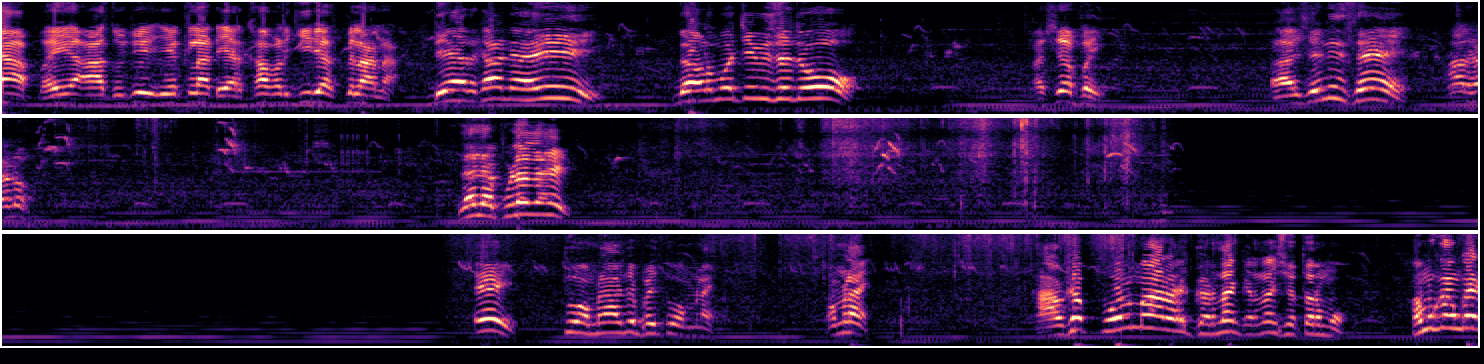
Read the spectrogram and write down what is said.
આ ભાઈ આ જોજો એકલા ડેરખા વળગી રહ્યા પેલાના. ડેરખા નહીં દળમો ચેવી છે જો હશે ભાઈ. હશે ની છે. હા હેલો લે લે પુલા લાઈટ એ તું હમણાં આવજો ભાઈ તું હમણાં. હમણાં આવશે પોલ મારે ઘરના ઘરના ક્ષેત્રમાં અમુક કામ કરે.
